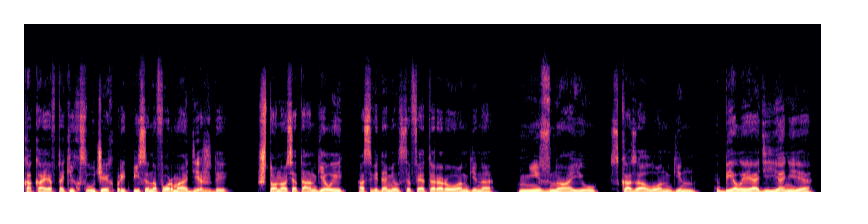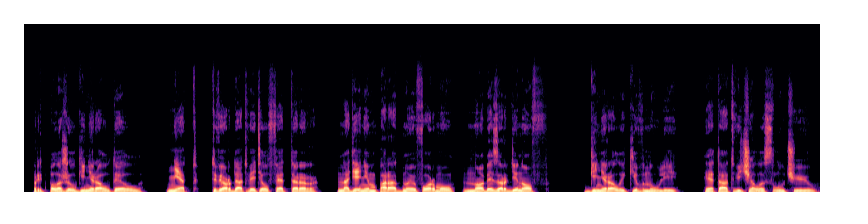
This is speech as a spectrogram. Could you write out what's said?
Какая в таких случаях предписана форма одежды? Что носят ангелы? осведомился Феттера Руонгина. Не знаю, сказал Онгин. Белые одеяния? предположил генерал Делл. Нет, твердо ответил Феттерер. Наденем парадную форму, но без орденов. Генералы кивнули. Это отвечало случаю.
